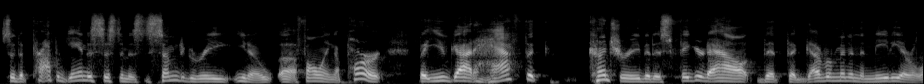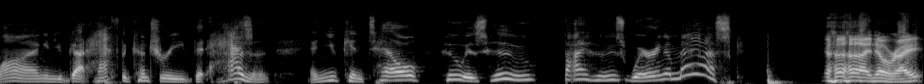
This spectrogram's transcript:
so the propaganda system is to some degree, you know, uh, falling apart. But you've got half the country that has figured out that the government and the media are lying, and you've got half the country that hasn't. And you can tell who is who by who's wearing a mask. I know, right?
